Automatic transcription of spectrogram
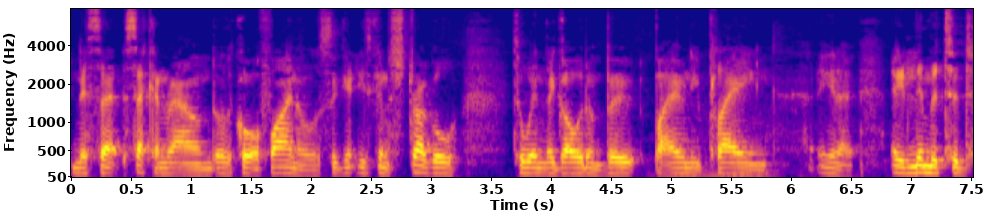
in the se- second round or the quarterfinals, he's going to struggle to win the golden boot by only playing, you know, a limited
